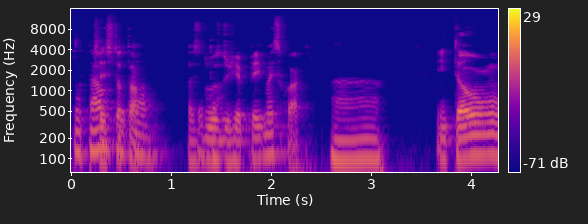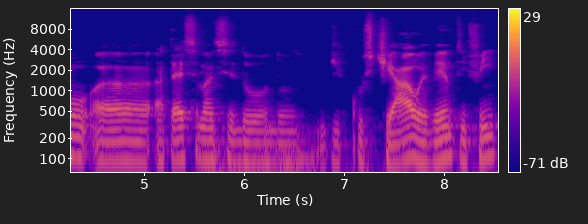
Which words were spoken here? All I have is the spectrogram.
Total? Seis total. As duas do GP e mais quatro. Ah, Então, ah, até esse lance do, do- de custear o evento, enfim,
